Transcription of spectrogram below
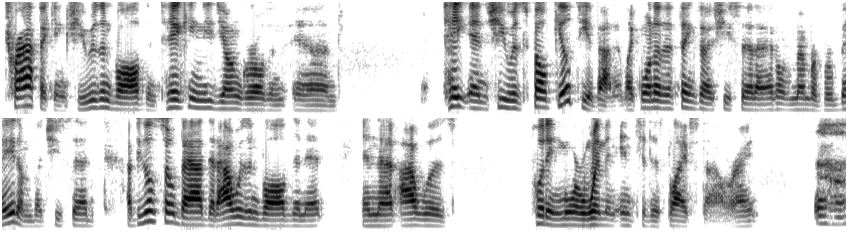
trafficking. She was involved in taking these young girls and and take and she was felt guilty about it. Like one of the things that she said, I don't remember verbatim, but she said, "I feel so bad that I was involved in it and that I was putting more women into this lifestyle." Right. Uh-huh.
